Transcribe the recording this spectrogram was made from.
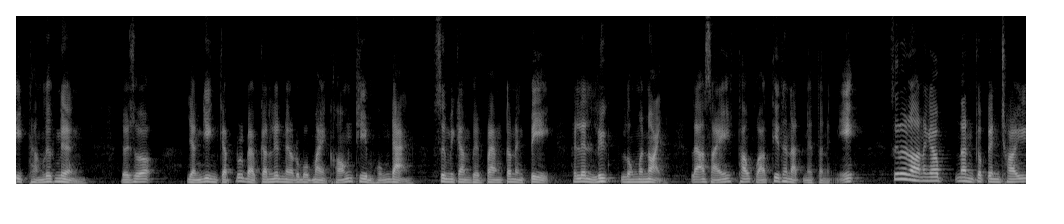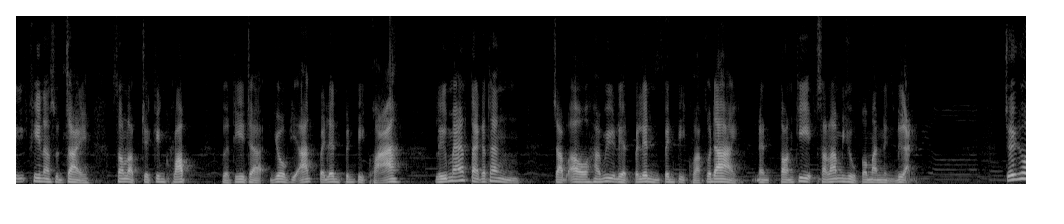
อีกทางเลือกหนึ่ง โดยเฉพาะ อย่างยิ่งกับรูปแบบการเล่นในระบบใหม่ของทีมหงส์แดงซึ่งมีการเปลี่ยนแปลงตำแหน่งปีกให้เล่นลึกลงมาหน่อย และอาศัยเท้าขวาที่ถนัดในตำแหน่งนี้ ซึ่งแน่นอนนะครับนั่นก็เป็นช้อยที่น่าสนใจสำหรับเจคกิงคลับเพื่อที่จะโยกดีอาร์ตไปเล่นเป็นปีกขวา หรือแม้แต่กระทั่งจับเอาฮาวิเลียดไปเล่นเป็นปีกขวาก็ได้ในตอนที่ซาร่าไม่อยู่ประมาณ 1 เดือนเจคก็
